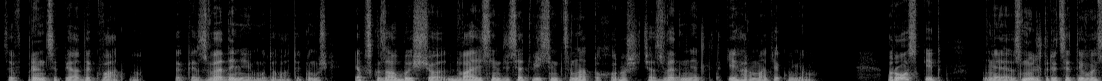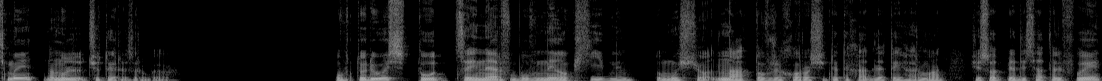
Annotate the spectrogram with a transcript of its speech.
це в принципі адекватно таке зведення йому давати, тому що я б сказав би, що 2,88 це надто хороший час зведення для таких гармат, як у нього. Розкид е, з 0,38 на 0,4 зробили. Повторюсь, тут цей нерв був необхідним, тому що надто вже хороші ТТХ для тих гармат. 650 альфи,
